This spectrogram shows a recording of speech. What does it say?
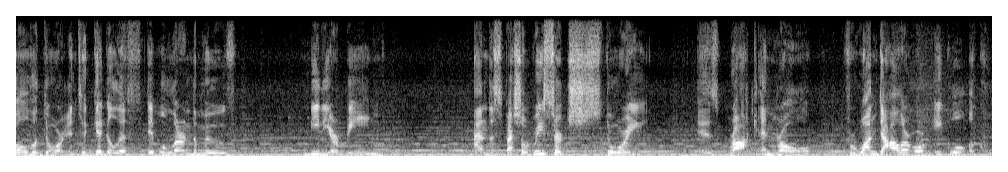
Bolvador into Gigalith, it will learn the move Meteor Beam. And the special research story rock and roll for $1 or equal equ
